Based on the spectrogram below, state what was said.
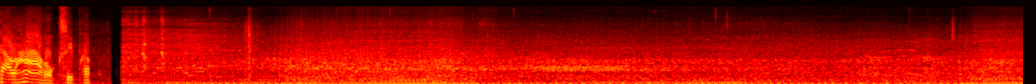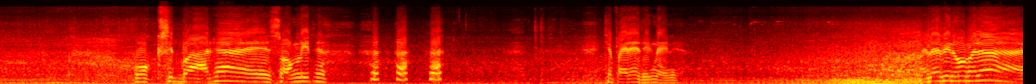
เก้าห้าหกสิบครับ หกสิบบาทได้สองลิตรนะจะไปได้ถึงไหนเนี่ย ไปเลยพี่โน้องไปเลย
